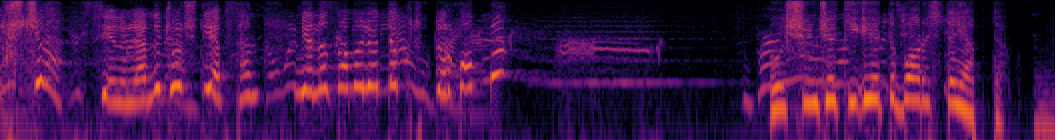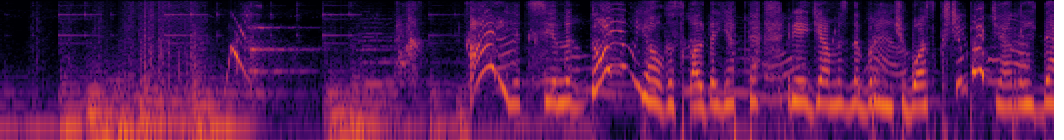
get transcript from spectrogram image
Qushcha, sen ularni cho'chityapsan. Meni samolyotda kutib tur, xo'pmi? u shunchaki e'tibor istayapti Alet seni doim yolg'iz qoldiryapti. Rejamizni birinchi bosqichi bajarildi.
